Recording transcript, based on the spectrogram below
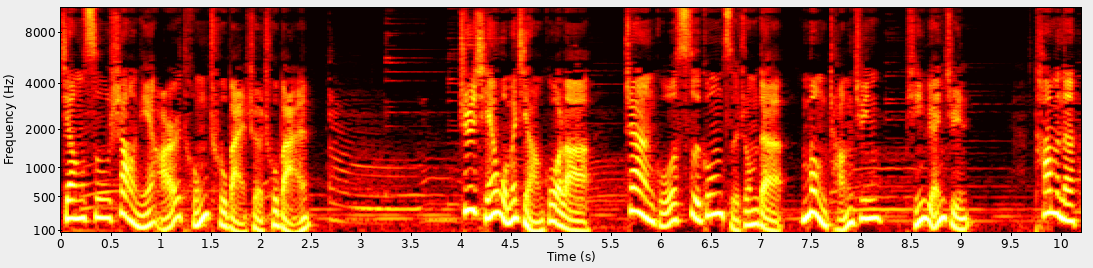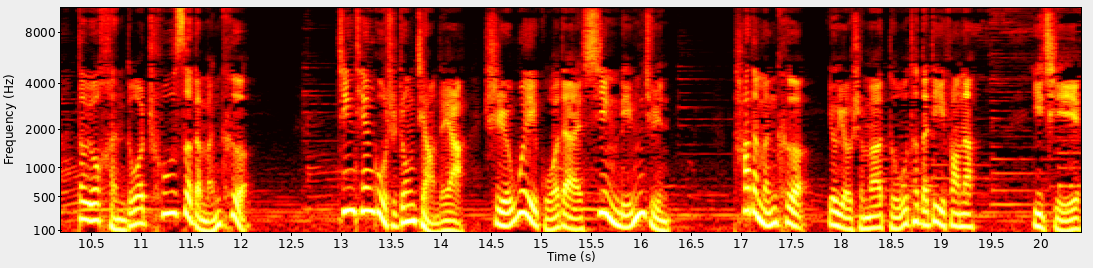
江苏少年儿童出版社出版。之前我们讲过了战国四公子中的孟尝君、平原君，他们呢都有很多出色的门客。今天故事中讲的呀是魏国的信陵君，他的门客又有什么独特的地方呢？一起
